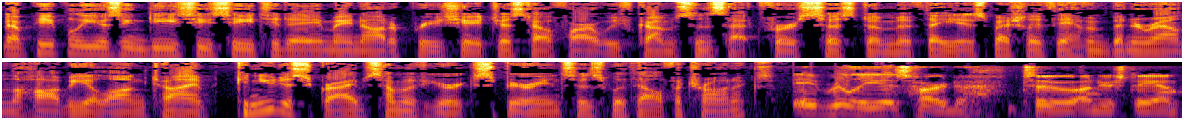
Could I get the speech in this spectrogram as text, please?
Now, people using DCC today may not appreciate just how far we've come since that first system, if they, especially if they haven't been around the hobby a long time. Can you describe some of your experiences with Alphatronics? It really is hard to, understand.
